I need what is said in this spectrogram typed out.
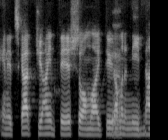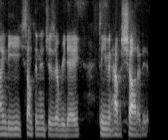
and it's got giant fish. So I'm like, dude, yeah. I'm going to need 90 something inches every day to even have a shot at it.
